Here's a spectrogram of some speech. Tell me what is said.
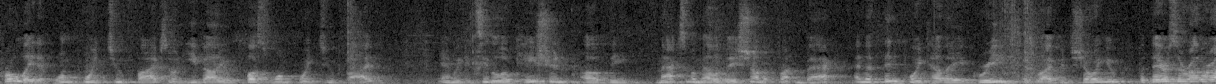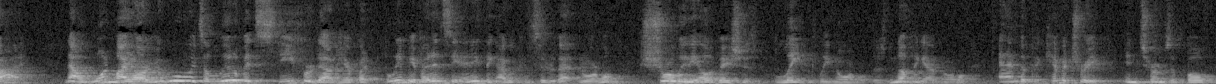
prolate at 1.25, so an E value of plus 1.25. And we can see the location of the maximum elevation on the front and back, and the thin point, how they agree, as I've been showing you. But there's their other eye. Now, one might argue, ooh, it's a little bit steeper down here, but believe me, if I didn't see anything, I would consider that normal. Surely the elevation is blatantly normal. There's nothing abnormal. And the pachymetry, in terms of both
